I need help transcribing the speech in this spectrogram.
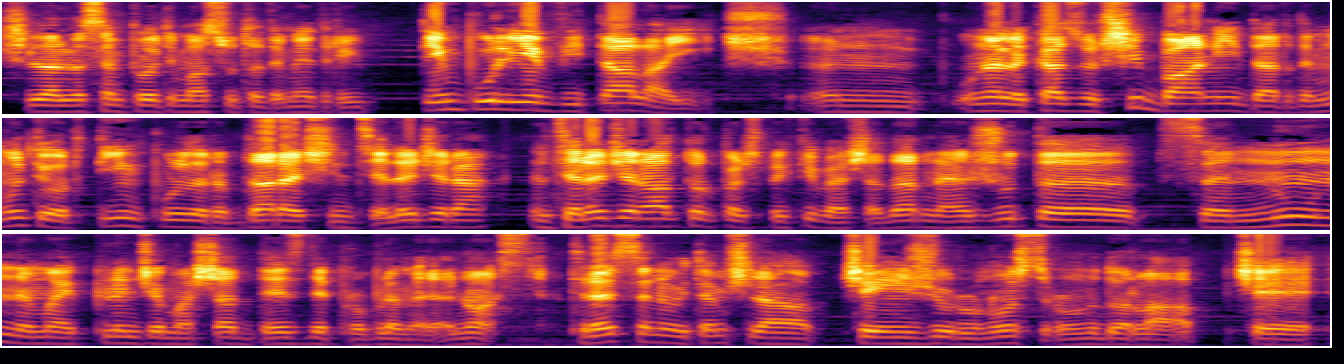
și le lăsăm pe ultima sută de metri. Timpul e vital aici. În unele cazuri și banii, dar de multe ori timpul, răbdarea și înțelegerea. Înțelegerea altor perspective așadar ne ajută să nu ne mai plângem așa des de problemele noastre. Trebuie să ne uităm și la ce e în jurul nostru, nu doar la ce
